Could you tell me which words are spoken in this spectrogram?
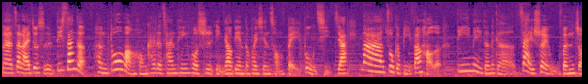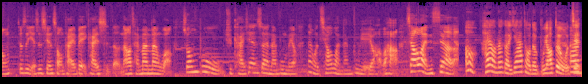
那再来就是第三个，很多网红开的餐厅或是饮料店都会先从北部起家。那做个比方好了。弟妹的那个再睡五分钟，就是也是先从台北开始的，然后才慢慢往中部去开。现在虽然南部没有，但我敲碗南部也有，好不好？敲碗一下啦。哦，还有那个丫头的不要对我尖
